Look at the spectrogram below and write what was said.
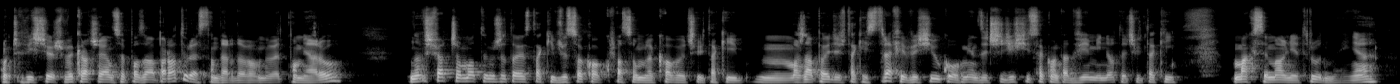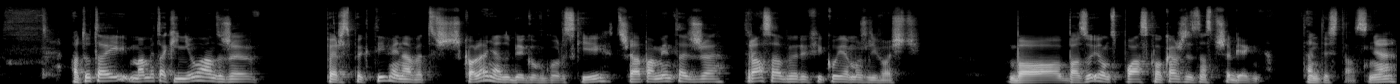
Oczywiście już wykraczające poza aparaturę standardową nawet pomiaru, no, świadczą o tym, że to jest taki wysoko kwasomlekowy, czyli taki, mm, można powiedzieć, w takiej strefie wysiłku między 30 sekund a 2 minuty, czyli taki maksymalnie trudny, nie? A tutaj mamy taki niuans, że w perspektywie nawet szkolenia do biegów górskich trzeba pamiętać, że trasa weryfikuje możliwości, bo bazując płasko, każdy z nas przebiegnie ten dystans, nie?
